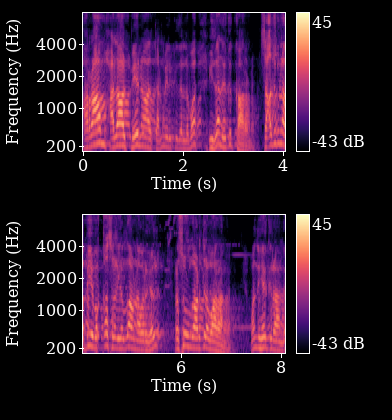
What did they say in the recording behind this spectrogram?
ஹராம் ஹலால் பேணாத தன்மை இருக்குது அல்லவா? இதுதான் இதுக்கு காரணம். சாதுகுன் அபிய வக்காஸ் அலியல்லான் அவர்கள் ரசூல்லா இடத்துல வராங்க. வந்து கேட்குறாங்க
